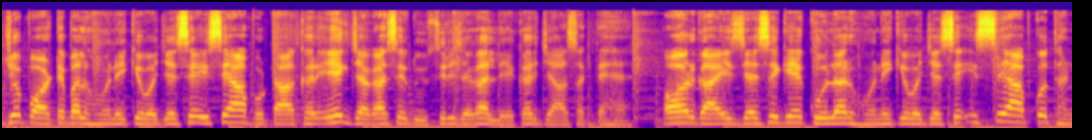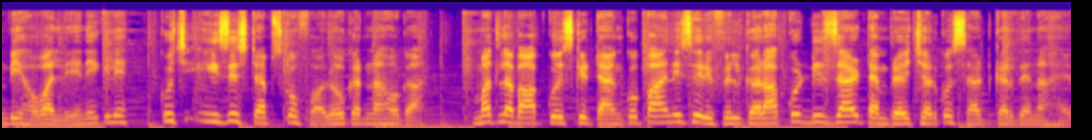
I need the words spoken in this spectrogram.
जो पोर्टेबल होने की वजह से इसे आप उठाकर एक जगह से दूसरी जगह लेकर जा सकते हैं। और गाइस जैसे कि कूलर होने की वजह से इससे आपको ठंडी हवा लेने के लिए कुछ इजी स्टेप्स को फॉलो करना होगा। मतलब आपको इसके टैंक को पानी से रिफिल कर आपको डिज़ायर टेम्परेचर को सेट कर देना है।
